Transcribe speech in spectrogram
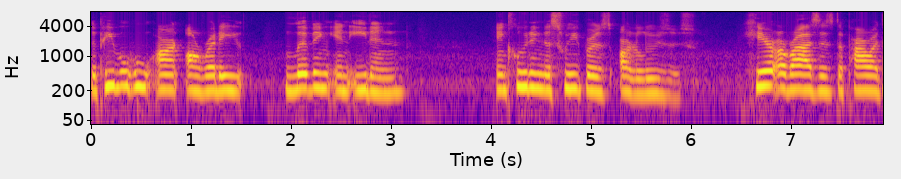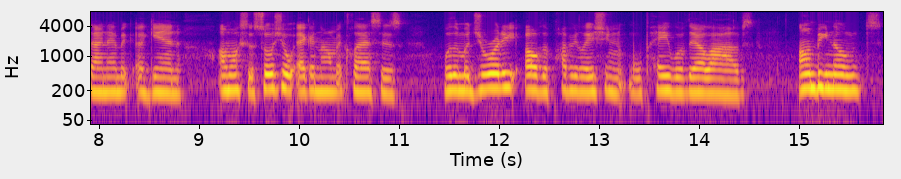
The people who aren't already living in Eden, including the sweepers, are the losers. Here arises the power dynamic again amongst the socio-economic classes, where the majority of the population will pay with their lives, unbeknownst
